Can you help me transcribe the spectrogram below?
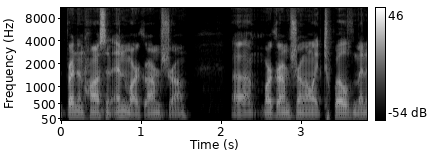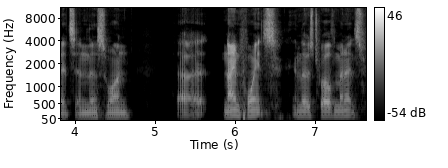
Brendan Hausen and Mark Armstrong. Um, Mark Armstrong only 12 minutes in this one, uh, nine points in those 12 minutes.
